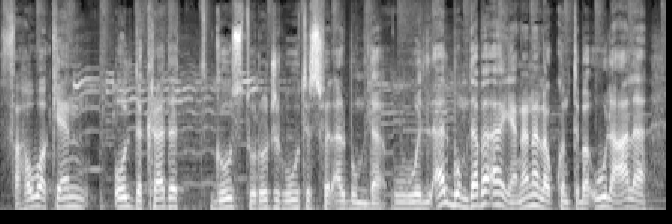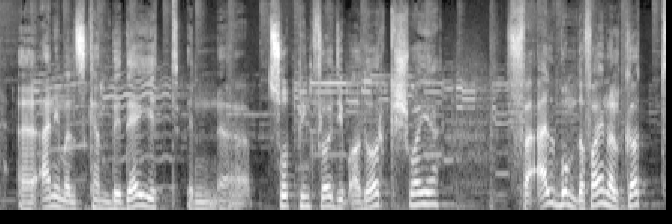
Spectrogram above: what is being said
فهو كان all the credit goes to روجر ووترز في الألبوم ده. والألبوم ده بقى يعني أنا لو كنت بقول على Animals كان بداية إن آه، صوت بينك فلويد يبقى dark شوية. فألبوم The Final Cut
